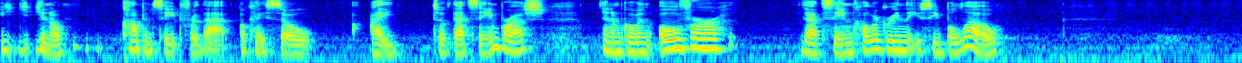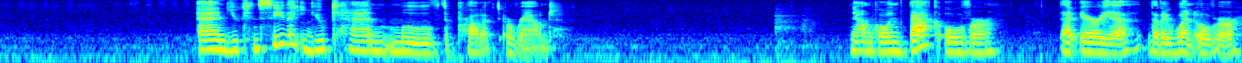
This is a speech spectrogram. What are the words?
you know compensate for that. Okay, so I took that same brush and I'm going over that same color green that you see below. And you can see that you can move the product around. Now I'm going back over that area that I went over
